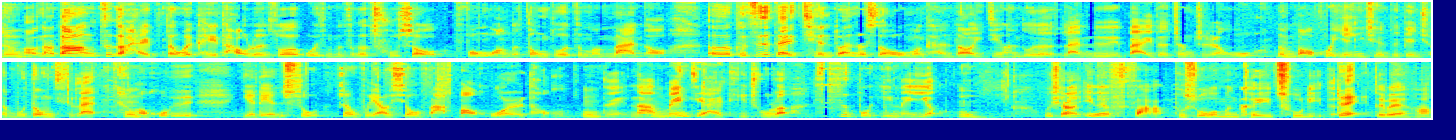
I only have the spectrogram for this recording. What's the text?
嗯，好，那当然这个还等会可以讨论说为什么这个出手封网的动作这么慢哦。呃，可是，在前端的时候，我们看到已经很多的蓝绿白的政治人物，那么包括演艺圈这边全部动起来，啊，呼吁也联署政府要修法保护儿童。嗯，对。那梅姐还提出了四不一没有。嗯。我想，因为法不是我们可以处理的，对对不对？哈，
